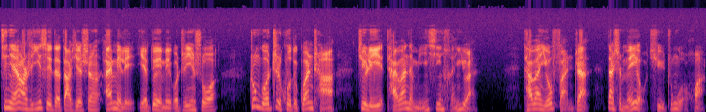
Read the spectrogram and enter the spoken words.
今年二十一岁的大学生艾米丽也对美国之音说。中国智库的观察距离台湾的民心很远，台湾有反战，但是没有去中国化。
